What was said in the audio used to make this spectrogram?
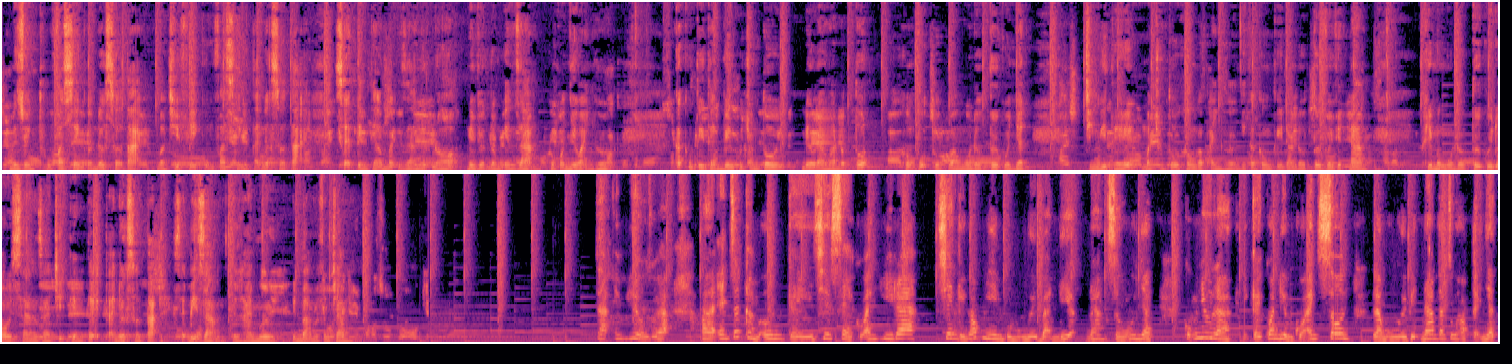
nên doanh thu phát sinh ở nước sở tại và chi phí cũng phát sinh tại nước sở tại sẽ tính theo mệnh giá nước đó nên việc đồng yên giảm không có nhiều ảnh hưởng. Các công ty thành viên của chúng tôi đều đang hoạt động tốt, không phụ thuộc vào nguồn đầu tư của Nhật. Chính vì thế mà chúng tôi không gặp ảnh hưởng đến các công ty đang đầu tư về Việt Nam. Khi mà nguồn đầu tư quy đổi sang giá trị tiền tệ tại nước sở tại sẽ bị giảm từ 20 đến 30%. Dạ em hiểu rồi ạ. À, em rất cảm ơn cái chia sẻ của anh Hira trên cái góc nhìn của một người bản địa đang sống ở Nhật cũng như là những cái quan điểm của anh Sơn là một người Việt Nam đang du học tại Nhật.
